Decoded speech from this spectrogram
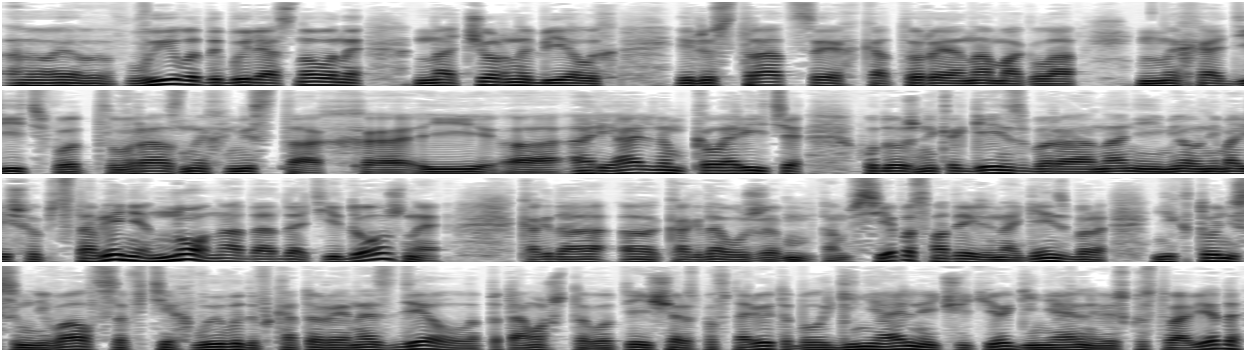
выводы были основаны на черно-белых иллюстрациях, которые она могла находить вот в разных местах. И о реальном колорите художника Гейнсбора она не имела ни малейшего представления, но надо отдать ей должное, когда, э, когда уже там все посмотрели на Гейнсбора, никто не сомневался в тех выводах, которые она сделала, потому что, вот я еще раз повторю, это было гениальное чутье гениального искусствоведа,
